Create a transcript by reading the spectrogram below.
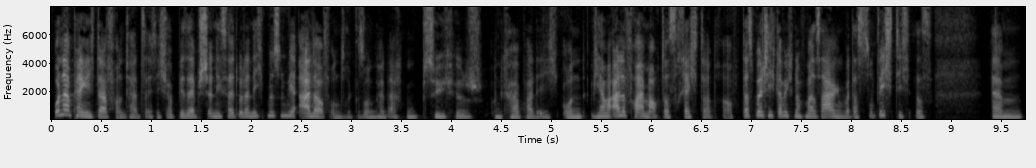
Unabhängig davon tatsächlich, ob ihr selbstständig seid oder nicht, müssen wir alle auf unsere Gesundheit achten, psychisch und körperlich. Und wir haben alle vor allem auch das Recht darauf. Das möchte ich, glaube ich, nochmal sagen, weil das so wichtig ist. Ähm,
